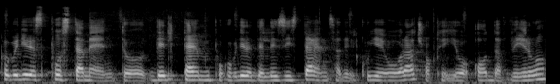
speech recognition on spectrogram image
come dire, spostamento del tempo, come dire, dell'esistenza del qui e ora, ciò che io ho davvero,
